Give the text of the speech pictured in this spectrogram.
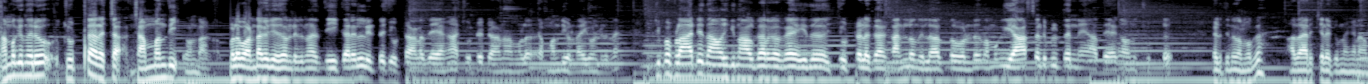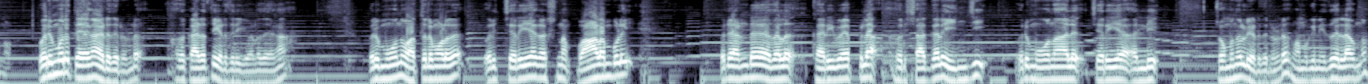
നമുക്കിന്നൊരു ചുട്ടരച്ച ചമ്മന്തി ഉണ്ടാക്കാം. നമ്മൾ പണ്ടൊക്കെ ചെയ്തുകൊണ്ടിരുന്ന തീക്കരലിട്ട് ചുട്ടാണ് തേങ്ങ ചുട്ടിട്ടാണ് നമ്മൾ ചമ്മന്തി ഉണ്ടാക്കിക്കൊണ്ടിരുന്നത്. ഇപ്പോൾ ഫ്ലാറ്റിൽ താമസിക്കുന്ന ആൾക്കാർക്കൊക്കെ ഇത് ചുട്ടെടുക്കാൻ കനലൊന്നും ഇല്ലാത്തതുകൊണ്ട് നമുക്ക് ഗ്യാസ് അടുപ്പിൽ തന്നെ ആ തേങ്ങ ഒന്ന് ചുട്ട് എടുത്തിട്ട് നമുക്ക് അത് അരച്ചെടുക്കുന്ന എങ്ങനെയാണെന്ന് ഒരു മുറി തേങ്ങ എടുത്തിട്ടുണ്ട്. അത് കഴുത്തി എടുത്തിരിക്കുകയാണ് തേങ്ങ. ഒരു മൂന്ന് വത്തലമുളക് ഒരു ചെറിയ കഷ്ണം വാളംപുളി ഒരു രണ്ട് ഇതൾ കറിവേപ്പില ഒരു ശകല ഇഞ്ചി ഒരു മൂന്നാൽ ചെറിയ അല്ലി ചുമന്നുള്ളി എടുത്തിട്ടുണ്ട്. നമുക്കിനി ഇതെല്ലാം ഒന്ന്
